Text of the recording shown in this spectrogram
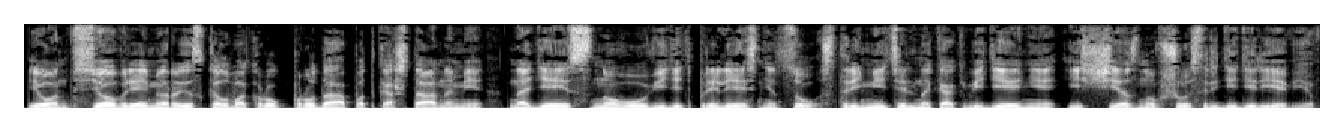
и он все время рыскал вокруг пруда под каштанами, надеясь снова увидеть прелестницу, стремительно как видение, исчезнувшую среди деревьев.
